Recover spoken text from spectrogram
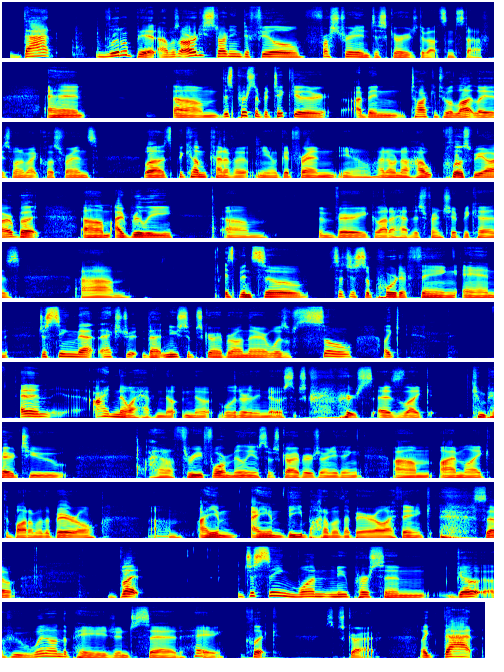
that little bit, I was already starting to feel frustrated and discouraged about some stuff, and um, this person in particular, I've been talking to a lot lately. Is one of my close friends. Well, it's become kind of a you know good friend. You know, I don't know how close we are, but um, I really um, am very glad I have this friendship because um, it's been so such a supportive thing, and just seeing that extra that new subscriber on there was so like. And I know I have no no literally no subscribers as like compared to I don't know, three, four million subscribers or anything. Um, I'm like the bottom of the barrel. Um, I am, I am the bottom of the barrel, I think. so, but just seeing one new person go who went on the page and said, "Hey, click, subscribe," like that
